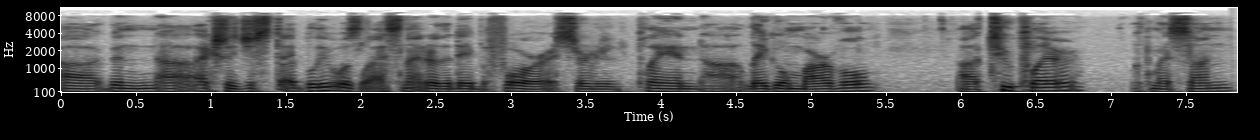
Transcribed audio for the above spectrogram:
uh, been uh, actually just I believe it was last night or the day before I started playing uh, Lego Marvel uh, two player with my son.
